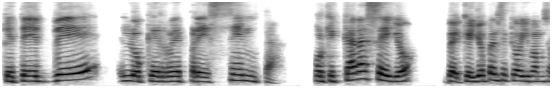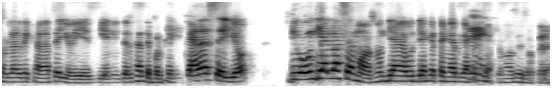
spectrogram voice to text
que te dé lo que representa. Porque cada sello, que yo pensé que hoy íbamos a hablar de cada sello y es bien interesante, porque cada sello, digo, un día lo hacemos, un día, un día que tengas ganas hacemos eso, pero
